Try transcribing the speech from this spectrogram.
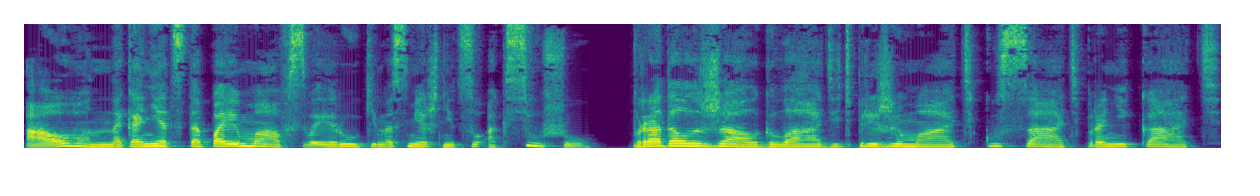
А он, наконец-то поймав свои руки насмешницу Аксюшу, продолжал гладить, прижимать, кусать, проникать,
